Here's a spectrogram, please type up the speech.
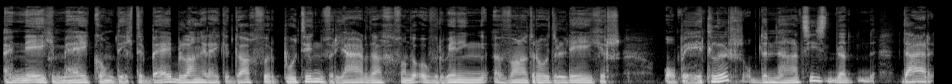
En 9 mei komt dichterbij, belangrijke dag voor Poetin, verjaardag van de overwinning van het Rode Leger op Hitler, op de nazi's. Dat, daar,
